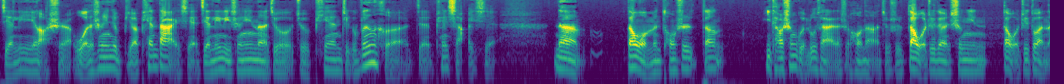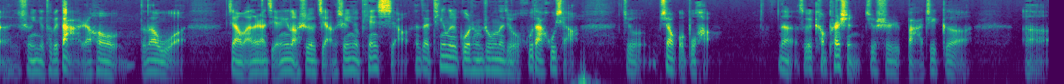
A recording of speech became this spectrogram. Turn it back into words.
简丽老师，我的声音就比较偏大一些，简丽丽声音呢就就偏这个温和，偏小一些。那当我们同时当一条声轨录下来的时候呢，就是到我这段声音，到我这段呢声音就特别大，然后等到我讲完了，然后简历老师又讲的声音又偏小，那在听的过程中呢，就忽大忽小，就效果不好。那所以 compression 就是把这个呃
